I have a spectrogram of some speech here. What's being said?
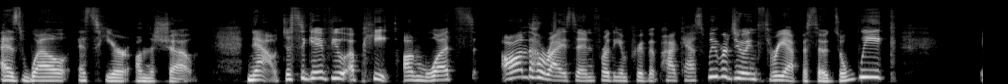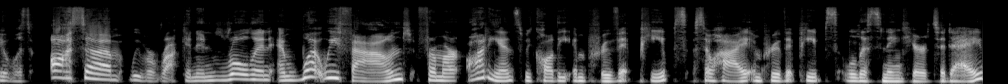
as well as here on the show. Now, just to give you a peek on what's on the horizon for the Improve It podcast, we were doing three episodes a week. It was awesome. We were rocking and rolling. And what we found from our audience, we call the Improve It peeps. So, hi, Improve It peeps listening here today,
